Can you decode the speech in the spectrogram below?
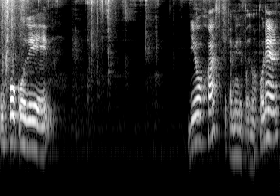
un poco de, de hojas que también le podemos poner,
